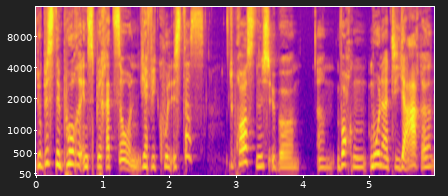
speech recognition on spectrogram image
Du bist eine pure Inspiration. Ja, wie cool ist das? Du brauchst nicht über ähm, Wochen, Monate, Jahre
